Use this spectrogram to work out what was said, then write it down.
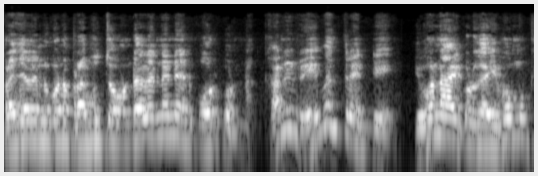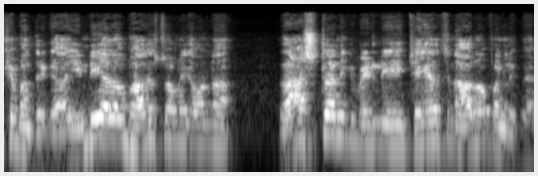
ప్రజలు ఎన్నుకున్న ప్రభుత్వం ఉండాలని నేను కోరుకుంటున్నా. కానీ రేవంత్ రెడ్డి యువ నాయకుడిగా యువ ముఖ్యమంత్రిగా ఇండియాలో భాగస్వామిగా ఉన్న రాష్ట్రానికి వెళ్ళి చేయాల్సిన ఆరోపణలు ఇవే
